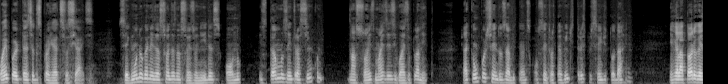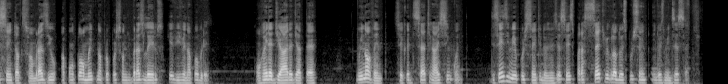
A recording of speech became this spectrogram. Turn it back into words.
Qual a importância dos projetos sociais? Segundo a Organização das Nações Unidas, ONU, estamos entre as cinco nações mais desiguais do planeta, já que 1% dos habitantes concentram até 23% de toda a renda. Em relatório recente, Oxfam Brasil apontou aumento na proporção de brasileiros que vivem na pobreza, com renda diária de até R$ 1,90, cerca de R$ 7,50, de 6,5% em 2016 para 7,2% em 2017.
